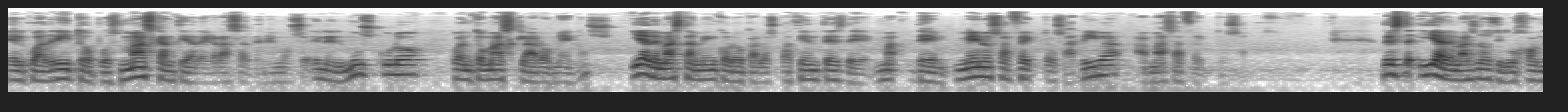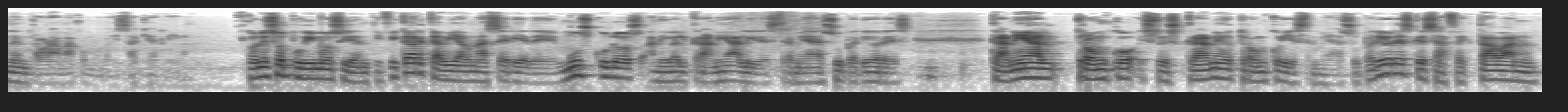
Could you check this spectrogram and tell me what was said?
el cuadrito, pues más cantidad de grasa tenemos en el músculo, cuanto más claro menos. Y además también coloca a los pacientes de, menos afectos arriba a más afectos abajo. Este, y además nos dibuja un dendrograma como veis aquí arriba. Con eso pudimos identificar que había una serie de músculos a nivel craneal y de extremidades superiores. Craneal, tronco, esto es cráneo, tronco y extremidades superiores que se afectaban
